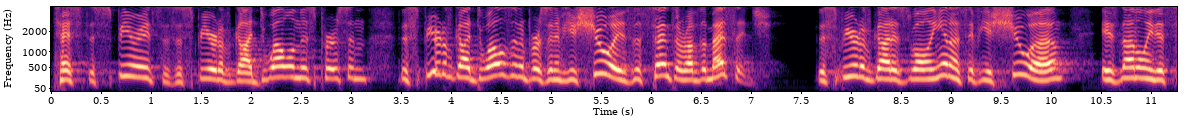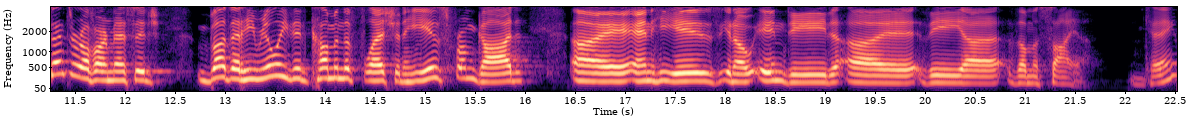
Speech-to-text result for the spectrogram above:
test the spirits, does the Spirit of God dwell in this person? The Spirit of God dwells in a person if Yeshua is the center of the message. The Spirit of God is dwelling in us if Yeshua is not only the center of our message, but that he really did come in the flesh and he is from God. Uh, and he is, you know, indeed uh, the, uh, the Messiah. Okay?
